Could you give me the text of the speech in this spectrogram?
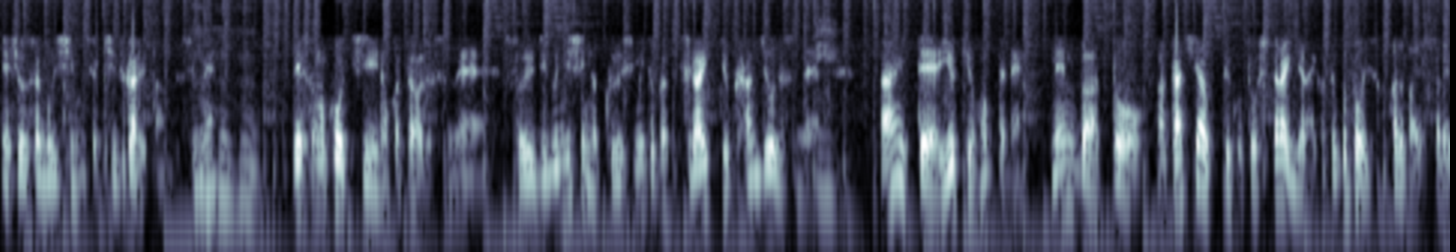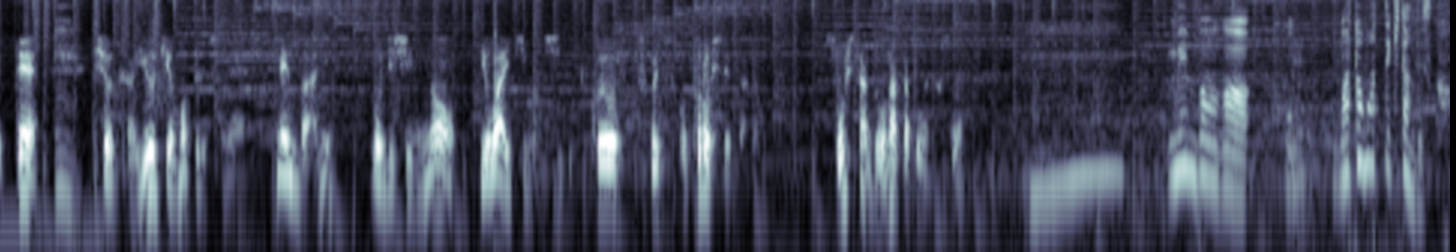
塩田さんご自身も気づかれたんですよね。でそのコーチの方はですねそういう自分自身の苦しみとか辛いっていう感情をですね、あえて勇気を持ってねメンバーと分かち合うっていうことをしたらいいんじゃないかということをアドバイスされて、うん、塩田さん勇気を持ってですねメンバーにご自身の弱い気持ちこれを少しずつこう吐露していったと。そうしたらどうなったと思います？メンバーがこう、うん、まとまってきたんですか？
